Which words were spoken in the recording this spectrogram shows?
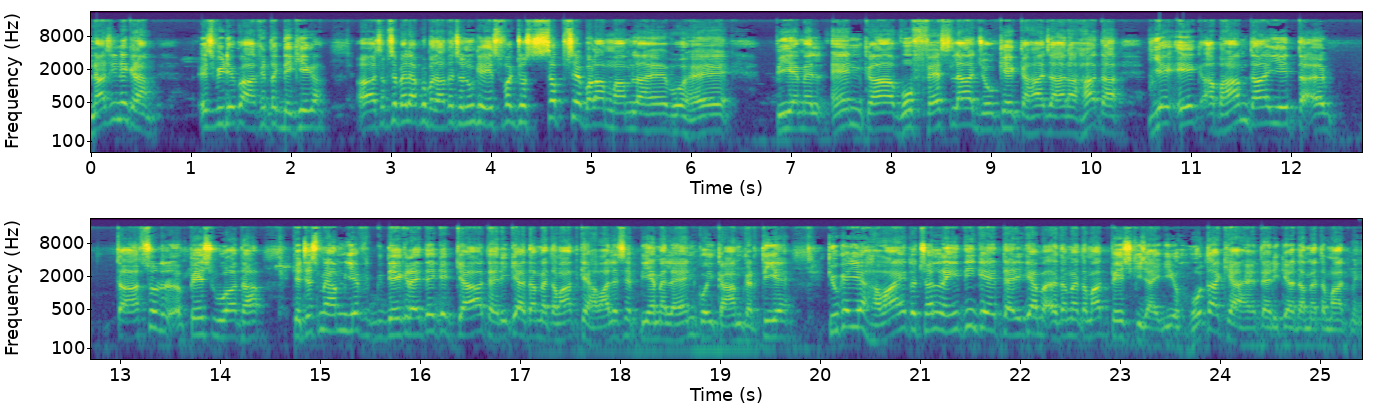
नाजीन ग्राम इस वीडियो को आखिर तक देखिएगा। सबसे पहले आपको बताता चलूँ कि इस वक्त जो सबसे बड़ा मामला है, वो है पीएमएलएन का वो फैसला जो कि कहा जा रहा था। ये एक अभाम था, ये तासुर पेश हुआ था कि जिसमें हम ये देख रहे थे कि क्या तहरीक अदम अतमाद के हवाले से पी एम एल एन कोई काम करती है। क्योंकि ये हवाएँ तो चल रही थी कि तहरीक अदम अतमाद पेश की जाएगी। होता क्या है तहरीक अदम अतमाद में?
